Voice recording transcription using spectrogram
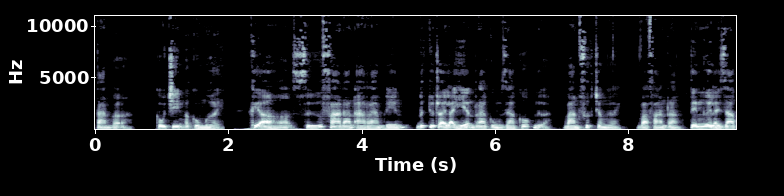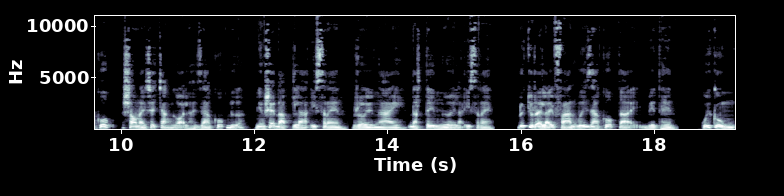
tan vỡ. Câu 9 và câu 10. Khi ở xứ Phadan Aram đến, Đức Chúa Trời lại hiện ra cùng Jacob nữa, ban phước cho người và phán rằng tên ngươi là Jacob, sau này sẽ chẳng gọi là Jacob nữa, nhưng sẽ đặt là Israel, rồi Ngài đặt tên người là Israel. Đức Chúa Trời lại phán với Gia-cốp tại Bethel. Cuối cùng,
